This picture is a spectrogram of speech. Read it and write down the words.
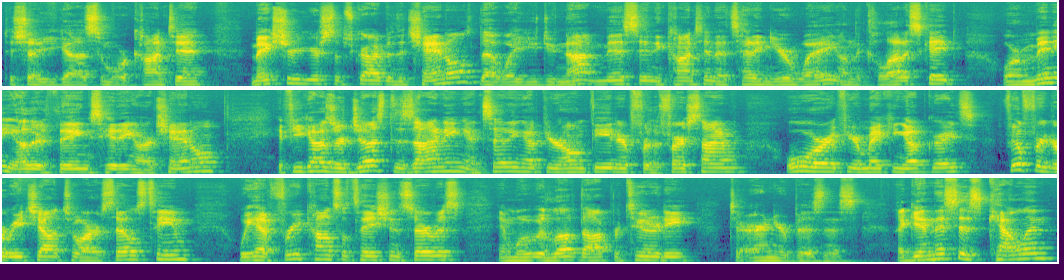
to show you guys some more content. Make sure you're subscribed to the channel. That way you do not miss any content that's heading your way on the Kaleidescape or many other things hitting our channel. If you guys are just designing and setting up your home theater for the first time, or if you're making upgrades, feel free to reach out to our sales team. We have free consultation service and we would love the opportunity to earn your business. Again, this is Kellen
